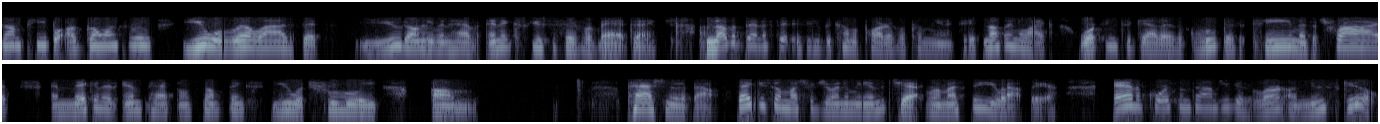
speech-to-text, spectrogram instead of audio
some people are going through, you will realize that you don't even have any excuse to say for a bad day. Another benefit is you become a part of a community. It's nothing like working together as a group, as a team, as a tribe, and making an impact on something you are truly um, passionate about. Thank you so much for joining me in the chat room. I see you out there. And of course, sometimes you get to learn a new skill.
